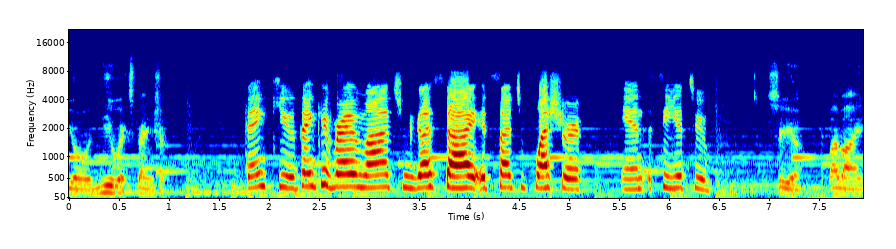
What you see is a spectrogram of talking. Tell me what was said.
your new expansion. Thank you. Thank you very much, Ngasai. It's such a pleasure. And see you too. See you. Bye-bye.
